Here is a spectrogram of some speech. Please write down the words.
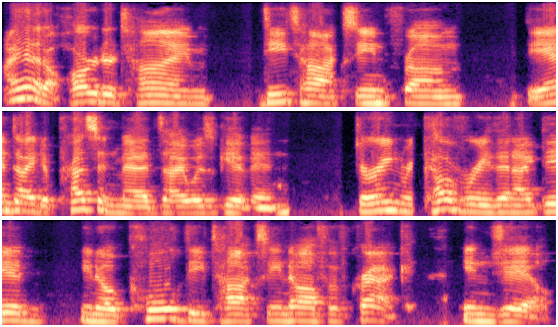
I had a harder time detoxing from the antidepressant meds I was given during recovery than I did, you know, cold detoxing off of crack in jail,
